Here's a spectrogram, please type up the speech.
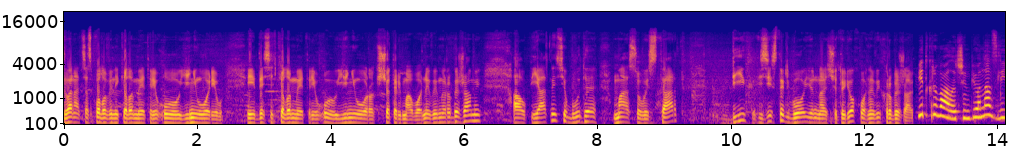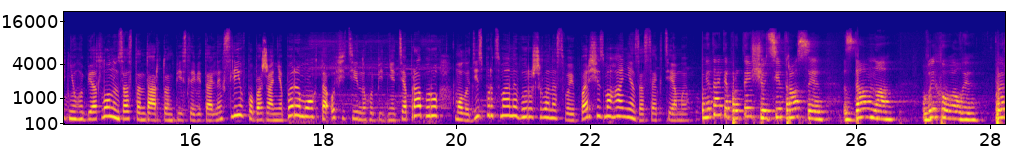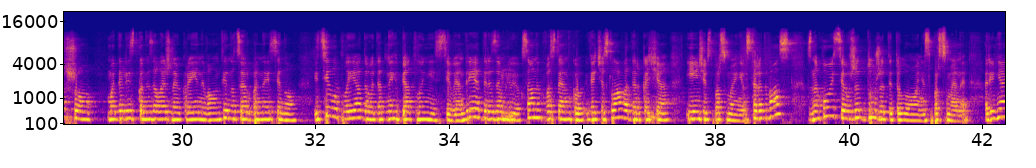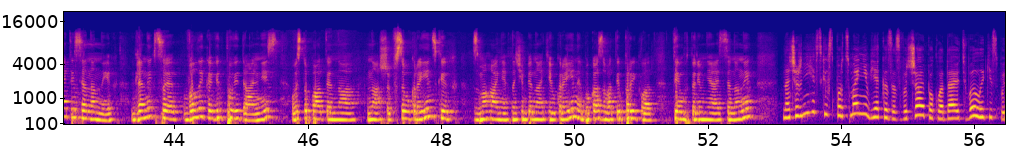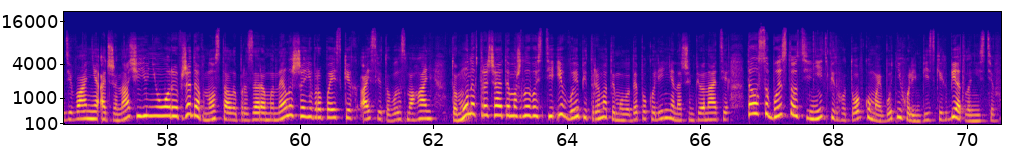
12,5 кілометрів у юніорів і 10 кілометрів у юніорок з чотирма вогневими рубежами. А у п'ятницю буде масовий старт. Біг зі стрільбою на чотирьох вогневих рубежах. Відкривали чемпіонат з літнього біатлону за стандартом. Після вітальних слів, побажання перемог та офіційного підняття прапору молоді спортсмени вирушили на свої перші змагання за секціями. Пам'ятайте про те, що ці траси здавна виховали першу медалістку незалежної України Валентину Цербенесіну і цілу плеяду видатних біатлоністів і Андрія Тереземлю, і Оксану Хвостенко, В'ячеслава Деркача і інших спортсменів. Серед вас знаходяться вже дуже титуловані спортсмени. Рівняйтеся на них. Для них це велика відповідальність виступати на наших всеукраїнських змаганнях на чемпіонаті України, показувати приклад тим, хто рівняється на них. На чернігівських спортсменів, як і зазвичай, покладають великі сподівання, адже наші юніори вже давно стали призерами не лише європейських, а й світових змагань. Тому не втрачайте можливості і ви підтримати молоде покоління на чемпіонаті та особисто оцініть підготовку майбутніх олімпійських біатлоністів.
